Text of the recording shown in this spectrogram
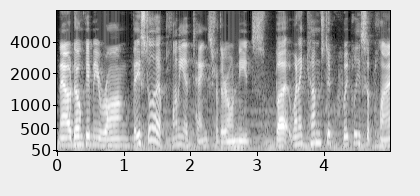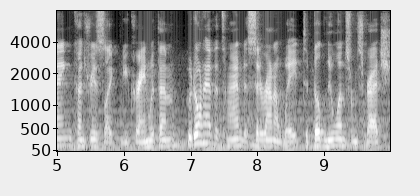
Now, don't get me wrong, they still have plenty of tanks for their own needs, but when it comes to quickly supplying countries like Ukraine with them, who don't have the time to sit around and wait to build new ones from scratch,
